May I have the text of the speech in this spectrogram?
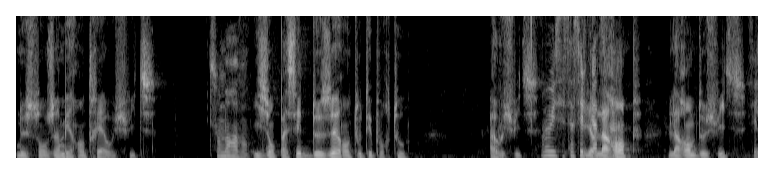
ne sont jamais rentrés à Auschwitz. Ils sont morts avant. Ils ont passé deux heures en tout et pour tout à Auschwitz. Oui, c'est ça, c'est le cas la rampe, la rampe d'Auschwitz, le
